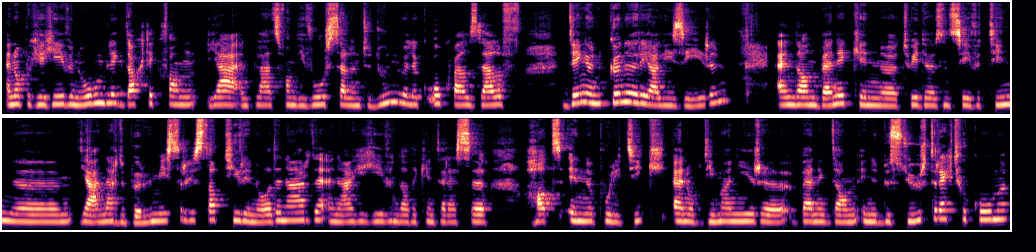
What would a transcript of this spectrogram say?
En op een gegeven ogenblik dacht ik van, ja, in plaats van die voorstellen te doen, wil ik ook wel zelf dingen kunnen realiseren. En dan ben ik in 2017 ja, naar de burgemeester gestapt hier in Oudenaarde en aangegeven dat ik interesse had in de politiek en en op die manier uh, ben ik dan in het bestuur terechtgekomen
